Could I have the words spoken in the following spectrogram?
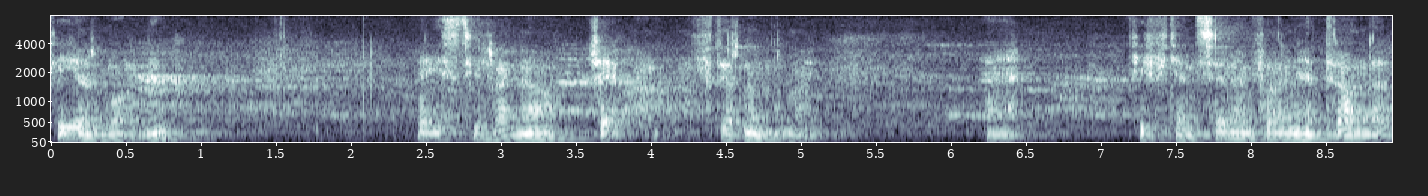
Clear morning, very still right now, cioè afternoon ormai. Eh, 57 Fahrenheit around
